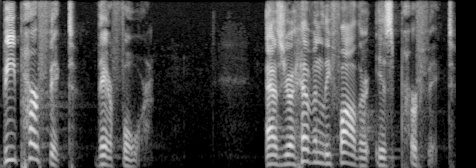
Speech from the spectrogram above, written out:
Be perfect, therefore, as your heavenly Father is perfect.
